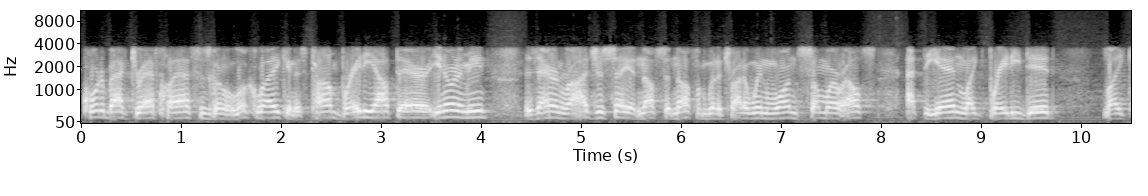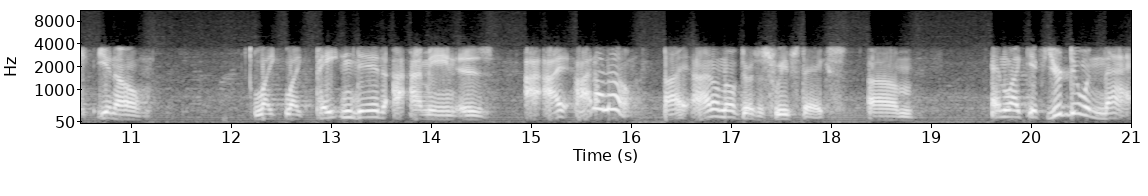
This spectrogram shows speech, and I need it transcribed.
quarterback draft class is going to look like. And is Tom Brady out there? You know what I mean? Does Aaron Rodgers say enough's enough? I'm going to try to win one somewhere else at the end, like Brady did, like you know, like like Peyton did. I, I mean, is I, I I don't know. I I don't know if there's a sweepstakes. Um, and like if you're doing that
